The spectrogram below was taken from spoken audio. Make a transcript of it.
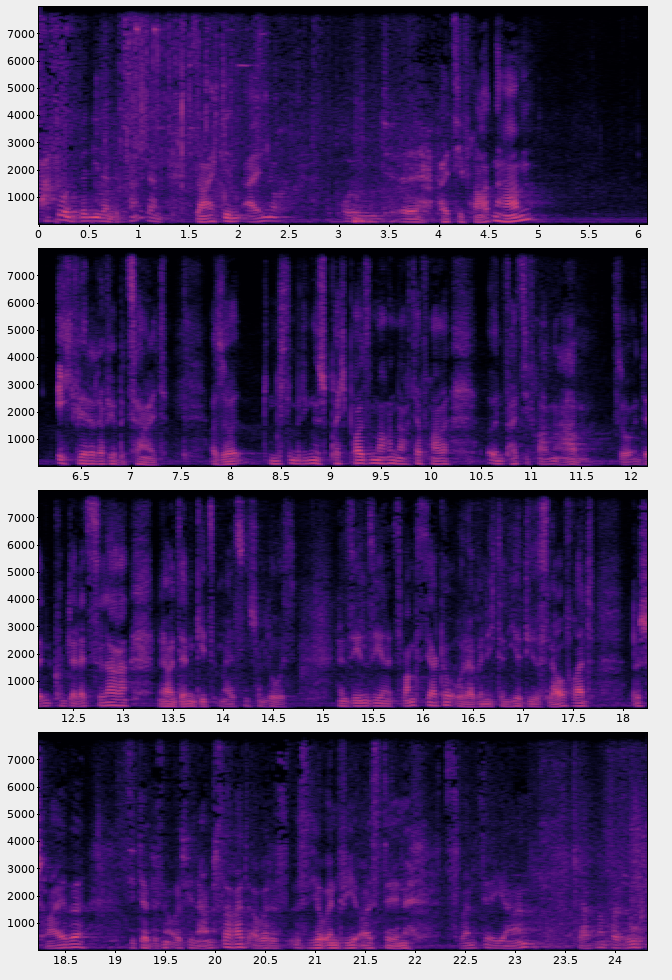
Ach so, und wenn die dann bezahlt haben, sage ich denen allen noch, und äh, falls sie Fragen haben, ich werde dafür bezahlt. Also du musst unbedingt eine Sprechpause machen nach der Frage, und falls Sie Fragen haben. So, und dann kommt der letzte Lacher, na, und dann geht's meistens schon los. Dann sehen Sie eine Zwangsjacke oder wenn ich dann hier dieses Laufrad beschreibe, sieht ja ein bisschen aus wie ein Hamsterrad, aber das ist hier irgendwie aus den 20er Jahren. Da hat man versucht,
